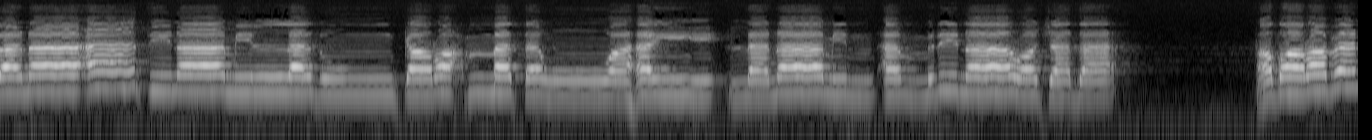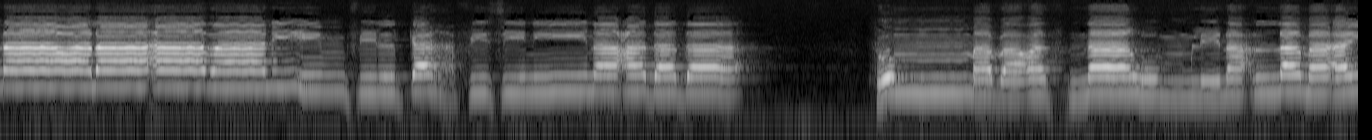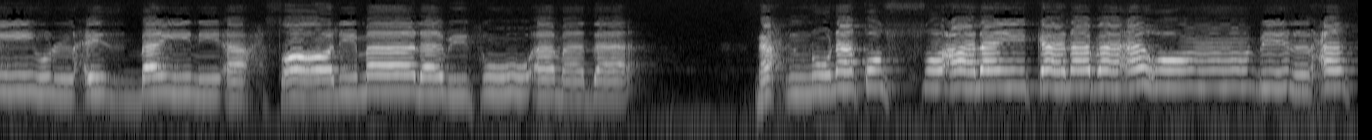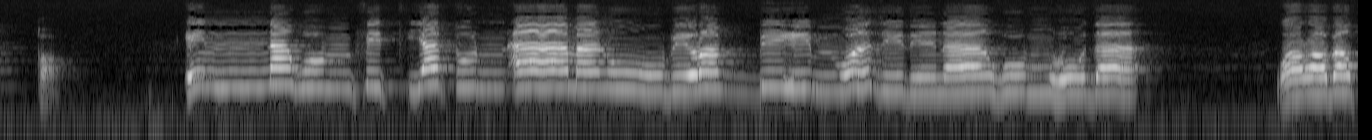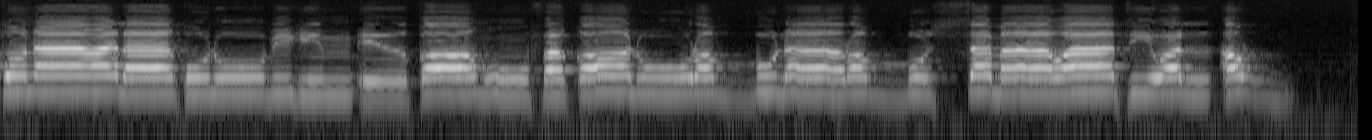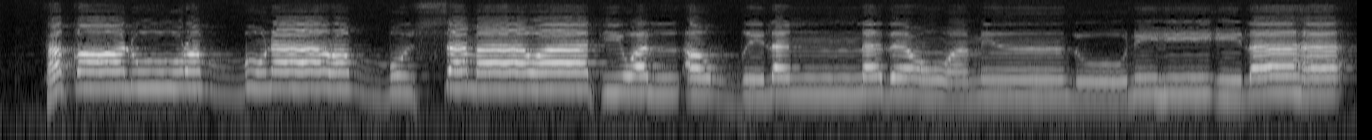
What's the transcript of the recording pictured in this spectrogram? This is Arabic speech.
رَبَّنَا آتِنَا مِن لَّدُنكَ رَحْمَةً وَهَيِّئْ لَنَا مِنْ أَمْرِنَا رَشَدًا. فَضَرَبْنَا عَلَى آذَانِهِمْ فِي الْكَهْفِ سِنِينَ عَدَدًا. ثُمَّ بَعَثْنَاهُمْ لِنَعْلَمَ أَيُّ الْحِزْبَيْنِ أَحْسَنُ. الأبصار ما لبثوا أمدا. نحن نقص عليك نبأهم بالحق. إنهم فتية آمنوا بربهم وزدناهم هدى. وربطنا على قلوبهم إذ قاموا فقالوا ربنا رب السماوات والأرض. فقالوا ربنا رب السماوات والأرض لن ندعو من دونه إلهًا.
